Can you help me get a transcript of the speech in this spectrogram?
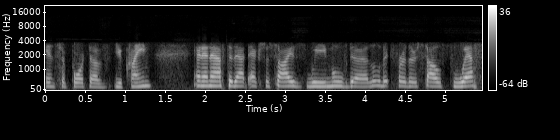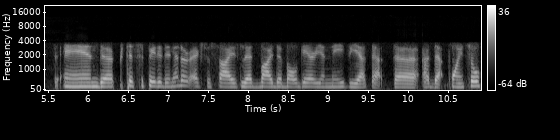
in support of Ukraine. And then after that exercise, we moved a little bit further southwest and uh, participated in another exercise led by the Bulgarian Navy at that uh, at that point. So,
